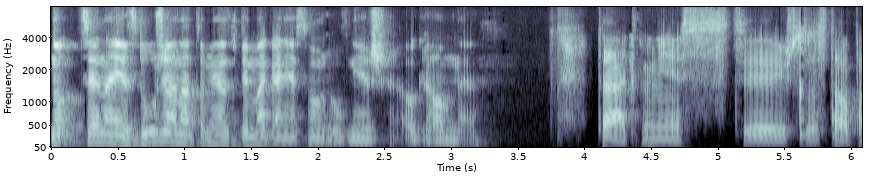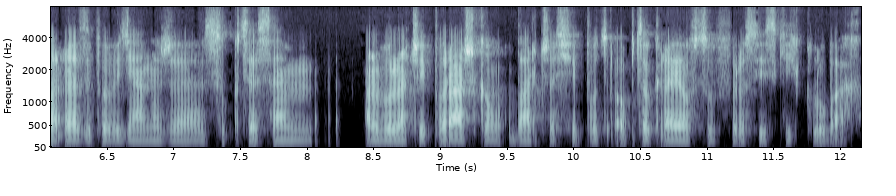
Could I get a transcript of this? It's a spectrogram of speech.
no, cena jest duża, natomiast wymagania są również ogromne. Tak, no nie jest, y, już to zostało parę razy powiedziane, że sukcesem albo raczej porażką obarcza się pod obcokrajowców w rosyjskich klubach.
